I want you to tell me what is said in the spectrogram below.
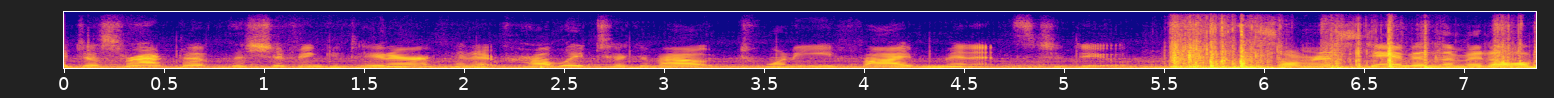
I just wrapped up the shipping container and it probably took about 25 minutes to do. So I'm gonna stand in the middle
